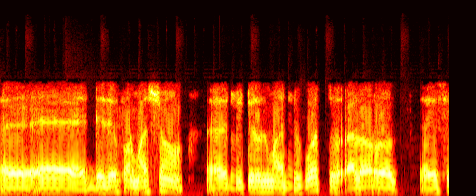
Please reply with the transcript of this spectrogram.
euh des informations euh, du déroulement du vote, alors euh, ce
